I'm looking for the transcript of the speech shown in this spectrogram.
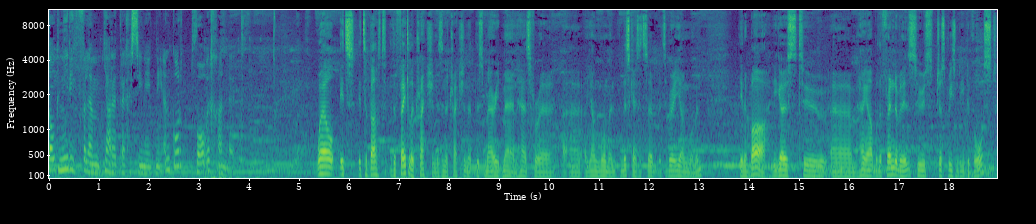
dalk nie die film jare terug gesien het nie. In kort, waaroor gaan dit? Well, it's it's about the fatal attraction is an attraction that this married man has for a, a, a young woman. In this case, it's a it's a very young woman in a bar. He goes to um, hang out with a friend of his who's just recently divorced,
